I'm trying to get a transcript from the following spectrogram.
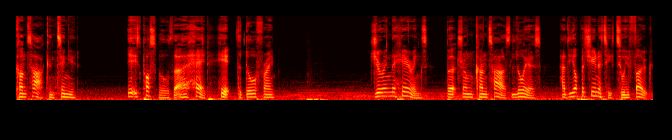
Cantat continued. It is possible that her head hit the door frame. During the hearings, Bertrand Cantat's lawyers had the opportunity to invoke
